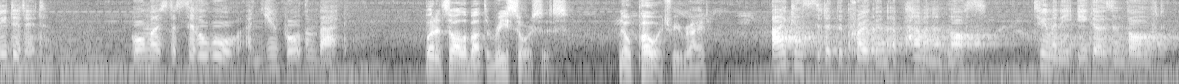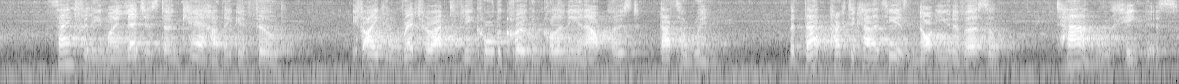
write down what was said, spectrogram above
Really did it. Almost a civil war, and you brought them back. But it's all about the resources. No poetry, right? I considered the Krogan a permanent loss. Too many egos involved. Thankfully, my ledgers don't care how they get filled. If I can retroactively call the Krogan colony an outpost, that's a win. But that practicality is not universal. Tann will hate this.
